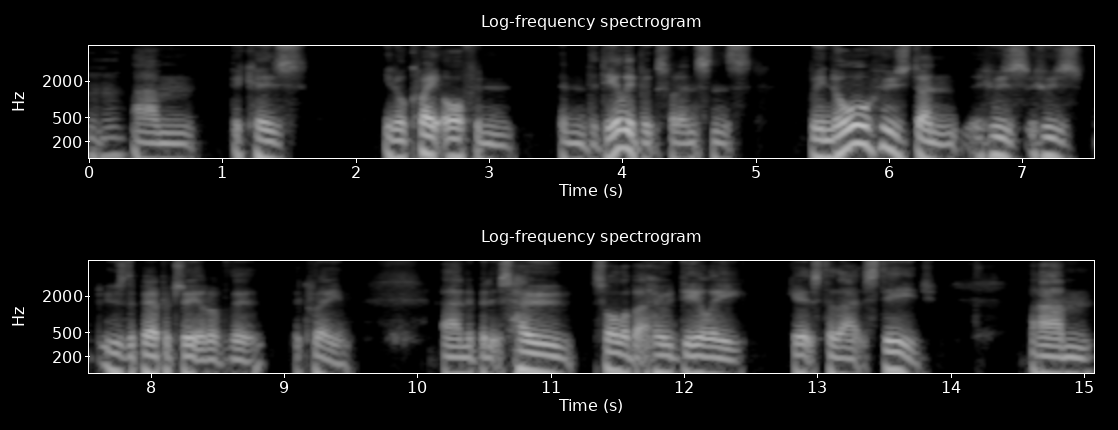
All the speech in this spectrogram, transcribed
mm-hmm. um, because you know quite often in the Daley books, for instance, we know who's done who's who's who's the perpetrator of the the crime, and but it's how it's all about how Daley gets to that stage. Um,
